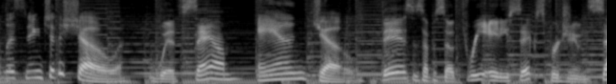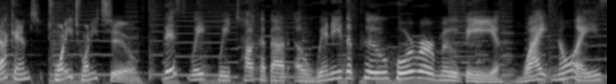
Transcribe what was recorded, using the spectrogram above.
You're listening to the show with Sam. and Joe. This is episode 386 for June 2nd, 2022. This week we talk about a Winnie the Pooh horror movie, White Noise,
